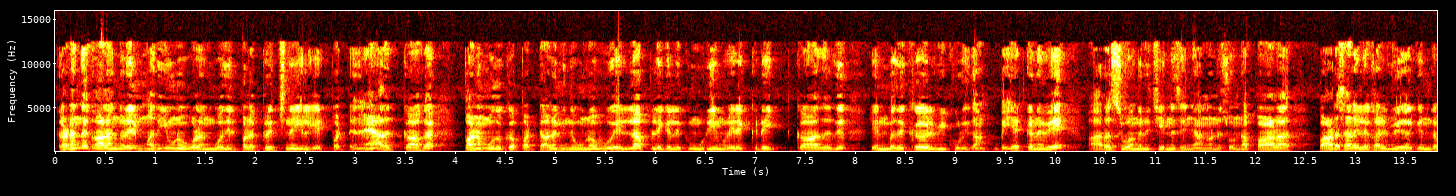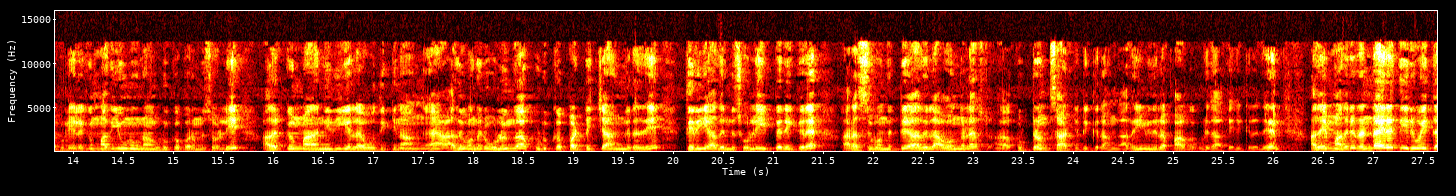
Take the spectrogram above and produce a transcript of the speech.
கடந்த காலங்களில் மதிய உணவு வழங்குவதில் பல பிரச்சனைகள் ஏற்பட்டன. அதற்காக பணம் ஒதுக்கப்பட்டாலும் இந்த உணவு எல்லா பிள்ளைகளுக்கும் உரிய முறையில் கிடைக்காதது என்பது கேள்விக்குறிதான். இப்போ ஏற்கனவே அரசு வந்துடுச்சு என்ன செஞ்சாங்கன்னு சொன்னால் பாட பாடசாலையில் கல்வி கேட்கின்ற பிள்ளைகளுக்கு மதிய உணவு நாங்கள் கொடுக்க போகிறோம்னு சொல்லி அதற்கு நிதிகளை ஒதுக்கினாங்க. அது வந்துட்டு ஒழுங்காக கொடுக்கப்பட்டுச்சாங்கிறதே தெரியாதுன்னு சொல்லி இப்போ இருக்கிற அரசு வந்துட்டு அதில் அவங்கள குற்றம் குற்றம் சாட்டியிருக்கிறாங்க அதையும் இதில் பார்க்கக்கூடியதாக இருக்கிறது. அதே மாதிரி ரெண்டாயிரத்தி இருபத்தி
